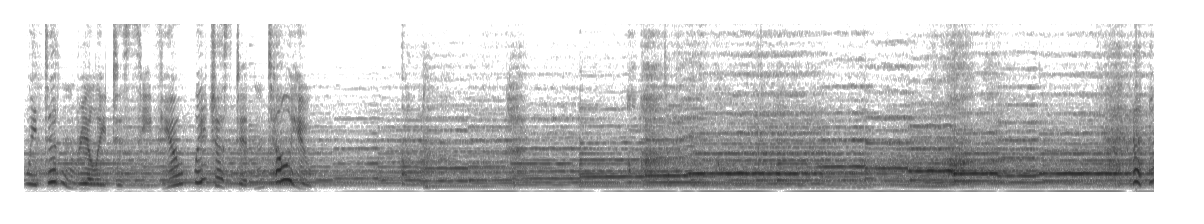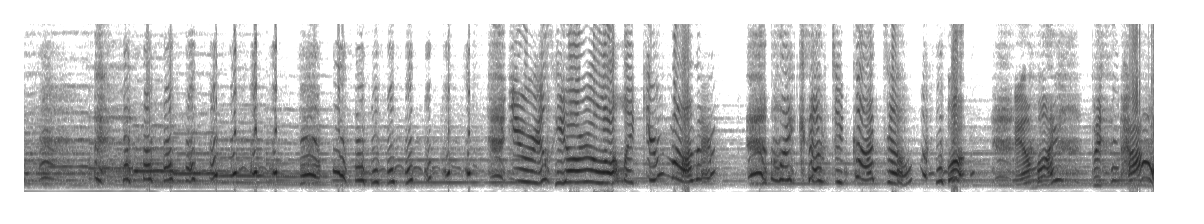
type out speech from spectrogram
We didn't really deceive you, we just didn't tell you. you father. Like Captain Kato. What? Am I? But how?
